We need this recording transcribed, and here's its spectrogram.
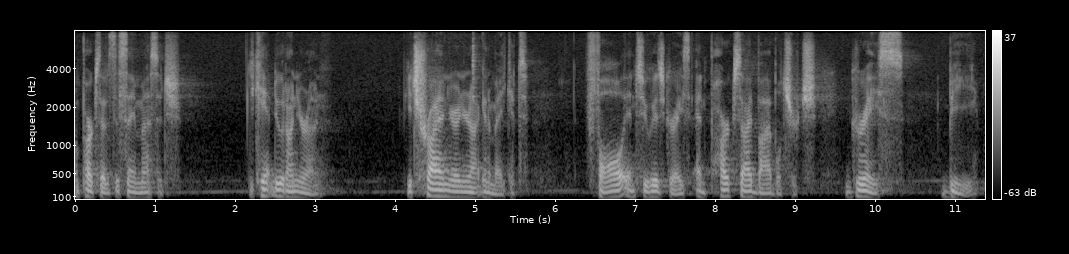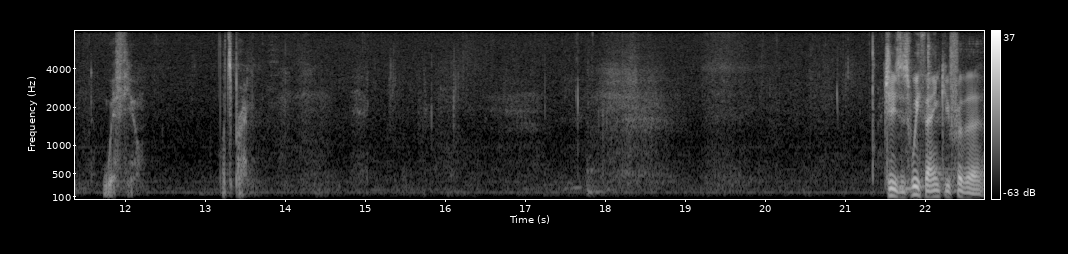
Well, Parkside it's the same message. You can't do it on your own. If you try on your own, you're not going to make it. Fall into his grace. And Parkside Bible Church, grace be with you. Let's pray. Jesus, we thank you for the,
